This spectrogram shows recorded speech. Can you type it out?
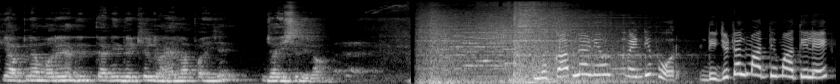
की आपल्या मर्यादित त्यांनी देखील राहायला पाहिजे. जय Shriram. Mukabla news twenty four digital माध्यमातील एक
